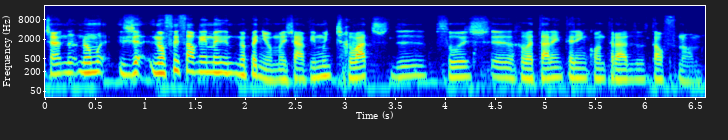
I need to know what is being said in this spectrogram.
já, não, já, não sei se alguém me apanhou, mas já vi muitos relatos de pessoas uh, relatarem terem encontrado tal fenómeno.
